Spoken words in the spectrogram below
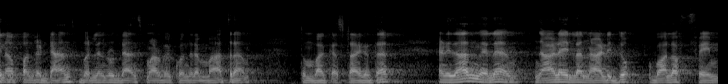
ಏನಪ್ಪ ಅಂದರೆ ಡ್ಯಾನ್ಸ್ ಬರಲಿ ಅಂದರೂ ಡ್ಯಾನ್ಸ್ ಮಾಡಬೇಕು ಅಂದರೆ ಮಾತ್ರ ತುಂಬ ಕಷ್ಟ ಆಗುತ್ತೆ. ಆ್ಯಂಡ್ ಇದಾದಮೇಲೆ ನಾಳೆ ಇಲ್ಲ, ನಾಡಿದ್ದು ವಾಲ್ ಆಫ್ ಫೇಮ್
